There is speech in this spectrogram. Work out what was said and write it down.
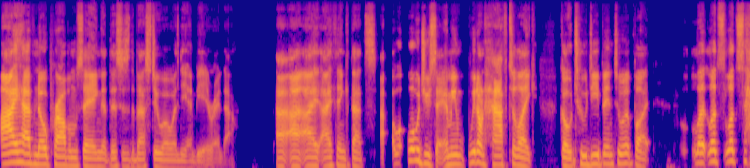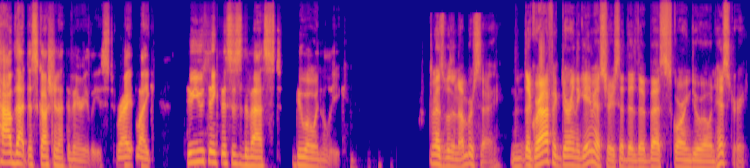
I have no problem saying that this is the best duo in the NBA right now. I I I think that's uh, what would you say? I mean, we don't have to like go too deep into it, but let, let's let's have that discussion at the very least, right? Like, do you think this is the best duo in the league? That's what the numbers say. The graphic during the game yesterday said they're the best scoring duo in history.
